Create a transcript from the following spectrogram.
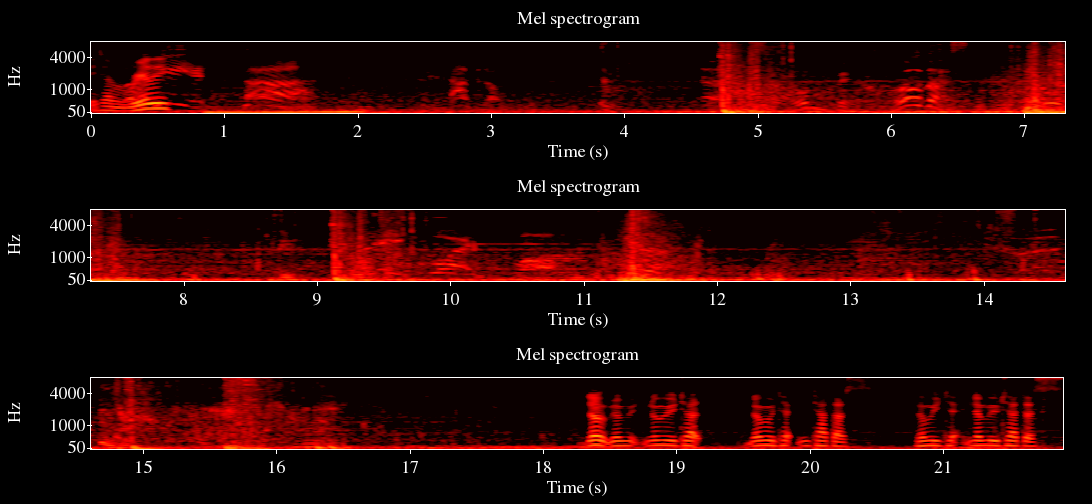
They sound really No, no, no no muta, mutatas, no muta, no mutatas.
